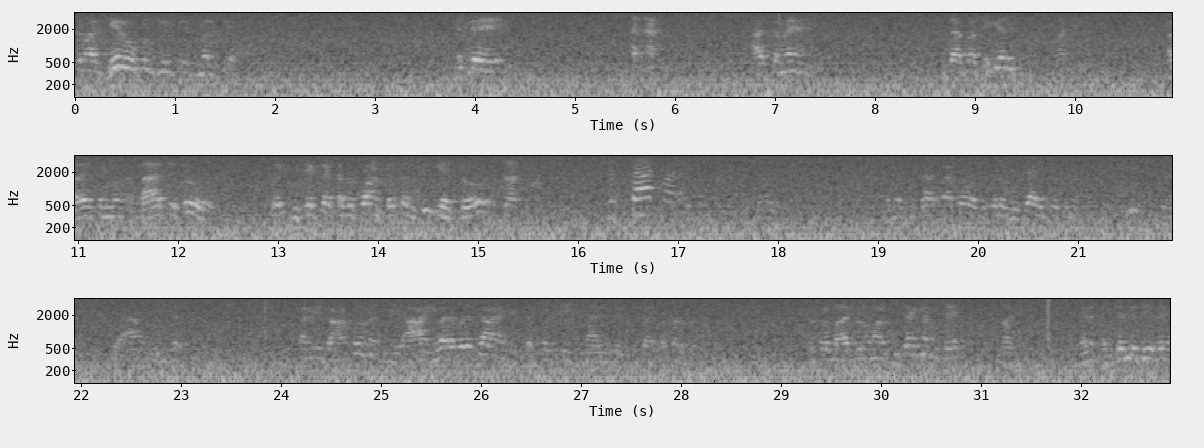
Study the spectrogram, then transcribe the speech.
તમારે જે રોકવું જોઈએ તે મળશે એટલે આ તમે સુધારવા થઈ ગયા ને? હવે તમે બહાર જશો કોઈ પૂછે કે તમે કોણ છો? તમે શું કહે છો? તમે સુધારવા કહો તો પેલો પૂછાય કે તમે કે આ થઈ જશે. કારણ કે જાણતો નથી. આ અનિવાર્ય બધે જાણે છે ચપ્પલથી જ્ઞાની વ્યક્તિ એટલે ને?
